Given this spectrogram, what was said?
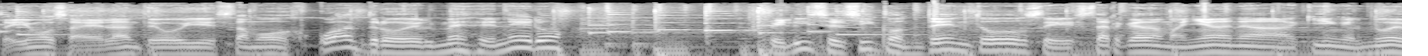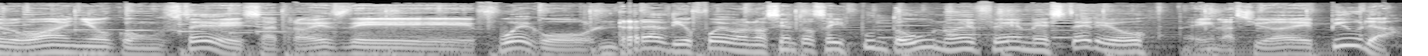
Seguimos adelante. Hoy estamos 4 del mes de enero felices y contentos de estar cada mañana aquí en el nuevo año con ustedes a través de Fuego, Radio Fuego 906.1 FM estéreo en la ciudad de Piura.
